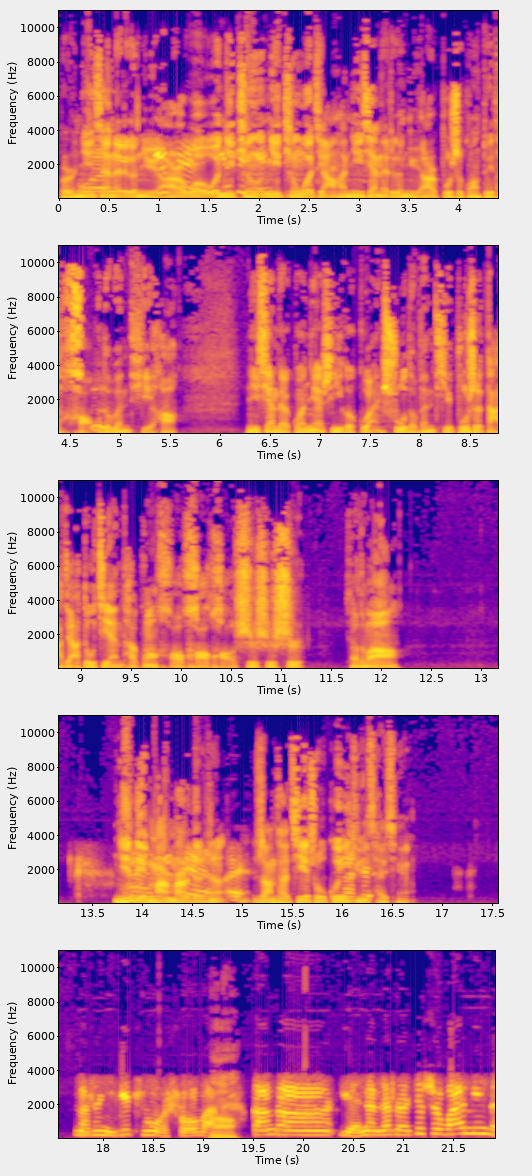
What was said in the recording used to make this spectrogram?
不是您现在这个女儿，我我你听你听我讲哈，您现在这个女儿不是光对她好的问题哈。你现在关键是一个管束的问题，不是大家都见她光好好好是是是，晓得吧？您得慢慢的让让他接受规矩才行。老师，你就听我说吧。啊。刚刚原来那个就是外面的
